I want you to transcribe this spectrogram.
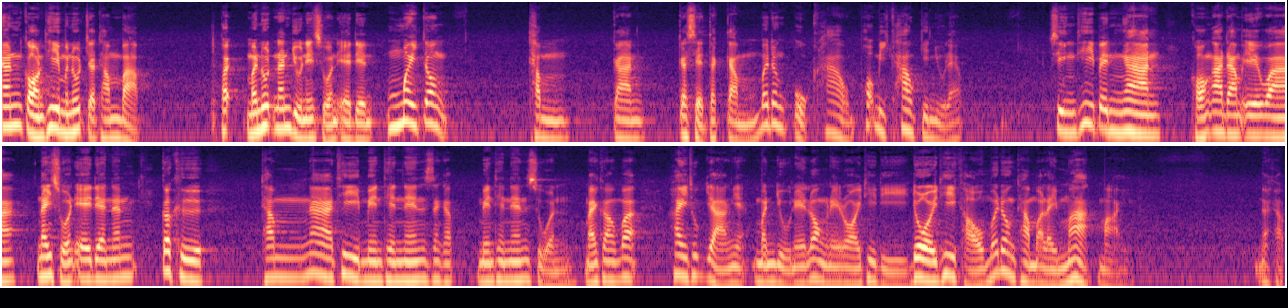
นั้นก่อนที่มนุษย์จะทำบาปมนุษย์นั้นอยู่ในสวนเอเดนไม่ต้องทำการ เกษตรกรรมไม่ต้องปลูกข้าว เพราะมีข้าวกินอยู่แล้ว สิ่งที่เป็นงานของอาดัมเอวา ในสวนเอเดนนั้นก็คือทำหน้าที่ maintenance นะครับ maintenance สวน หมายความว่าให้ทุกอย่างเนี่ยมันอยู่ในร่องในรอยที่ดี โดยที่เขาไม่ต้องทำอะไรมากมายนะครับ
